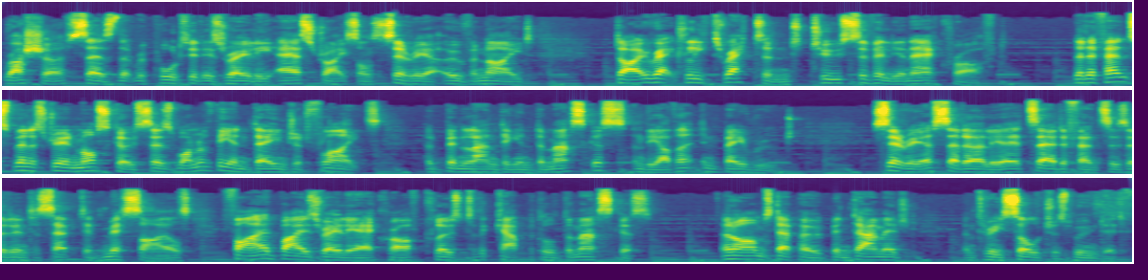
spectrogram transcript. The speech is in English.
Russia says that reported Israeli airstrikes on Syria overnight directly threatened two civilian aircraft. The defense ministry in Moscow says one of the endangered flights had been landing in Damascus and the other in Beirut. Syria said earlier its air defenses had intercepted missiles fired by Israeli aircraft close to the capital, Damascus. An arms depot had been damaged and three soldiers wounded.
